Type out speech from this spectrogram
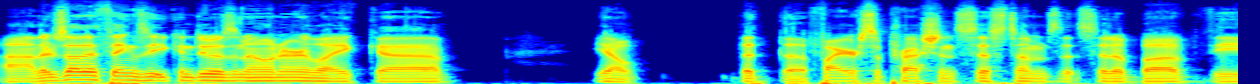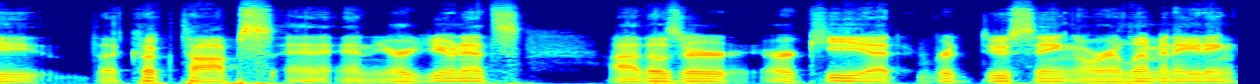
Uh, there's other things that you can do as an owner, like uh, you know the the fire suppression systems that sit above the the cooktops and, and your units. Uh, those are are key at reducing or eliminating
